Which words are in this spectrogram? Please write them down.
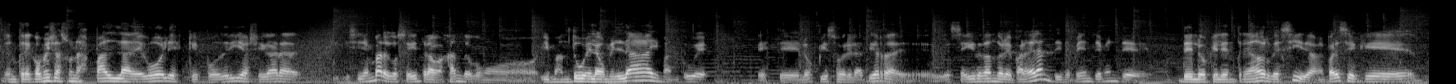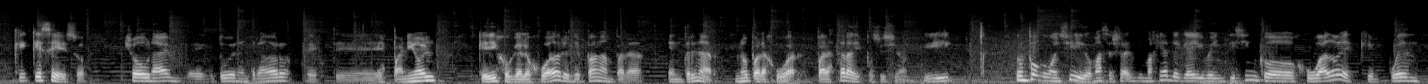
entre comillas una espalda de goles que podría llegar a... Y sin embargo seguí trabajando como... y mantuve la humildad y mantuve este, los pies sobre la tierra, de, seguir dándole para adelante, independientemente de, lo que el entrenador decida. Me parece que, ¿qué es eso? Yo una vez eh, tuve un entrenador este, español que dijo que a los jugadores le pagan para entrenar, no para jugar, para estar a disposición. Y un poco coincido, más allá, imagínate que hay 25 jugadores que pueden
